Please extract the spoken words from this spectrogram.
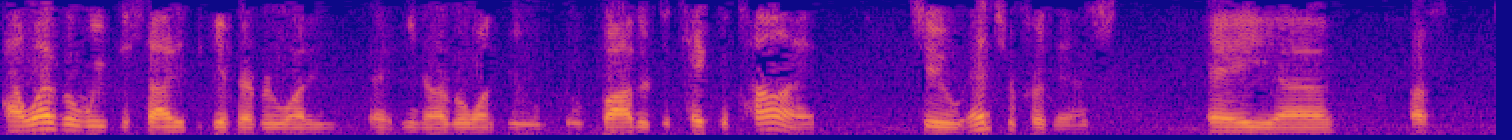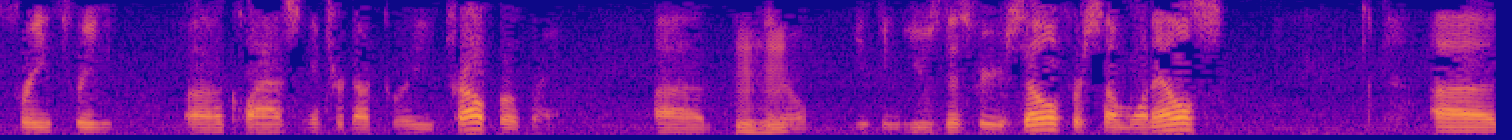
However, we've decided to give everyone, uh, you know, everyone who, who bothered to take the time to enter for this, a uh, a free three uh, class introductory trial program. Uh, Mhm. You know, you can use this for yourself or someone else. Uh,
